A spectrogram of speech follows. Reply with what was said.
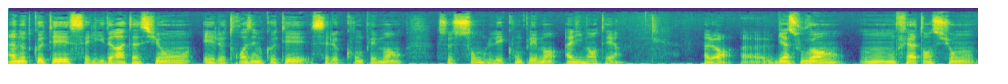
un autre côté, c'est l'hydratation, et le troisième côté, c'est le complément. Ce sont les compléments alimentaires. Alors, euh, bien souvent, on fait attention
